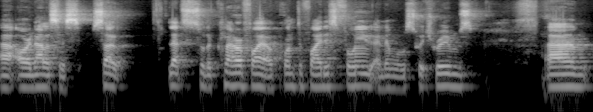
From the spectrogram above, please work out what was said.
uh, our analysis. So let's sort of clarify or quantify this for you, and then we'll switch rooms. Um,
